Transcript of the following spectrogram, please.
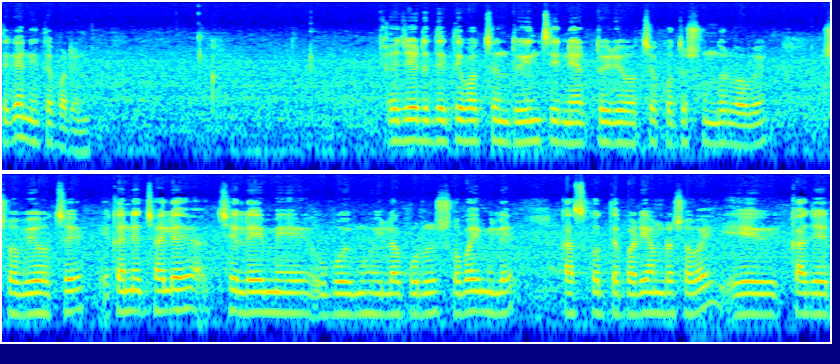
থেকে নিতে পারেন। এই যে এটা দেখতে পাচ্ছেন, দুই ইঞ্চি নেট তৈরি হচ্ছে কত সুন্দরভাবে। সবই হচ্ছে এখানে চাইলে ছেলে, মেয়ে, উভয় মহিলা, পুরুষ সবাই মিলে কাজ করতে পারি আমরা সবাই। এই কাজের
